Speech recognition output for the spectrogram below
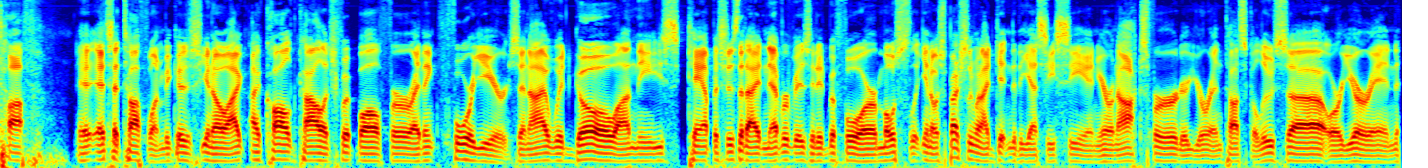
Tough it's a tough one because you know I, I called college football for I think four years, and I would go on these campuses that I had never visited before. Mostly, you know, especially when I'd get into the SEC, and you're in Oxford or you're in Tuscaloosa or you're in,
